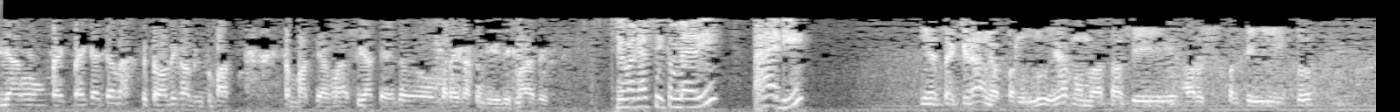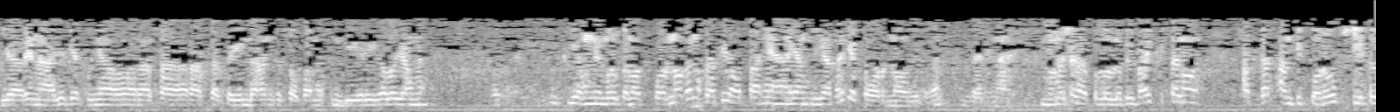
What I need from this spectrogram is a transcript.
yang baik-baik aja lah. Kecuali kalau di tempat tempat yang maksiat ya itu mereka sendiri. Terima kasih. Terima kasih kembali. Pak Hadi. Ya saya kira nggak perlu ya membatasi harus seperti itu. Biarin aja dia punya rasa-rasa keindahan kesopanan sendiri. Kalau yang yang menimbulkan porno kan berarti otaknya yang lihat aja porno gitu kan. Biarin aja. Menurut saya perlu lebih baik kita satgas anti korupsi itu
